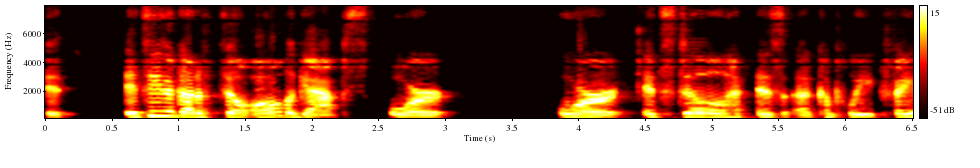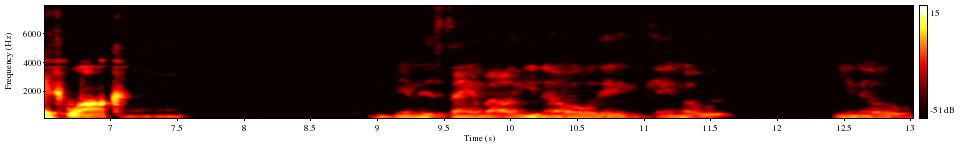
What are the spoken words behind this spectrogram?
it it's either got to fill all the gaps or or it still is a complete faith walk. And then this thing about, you know, they came up with, you know,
